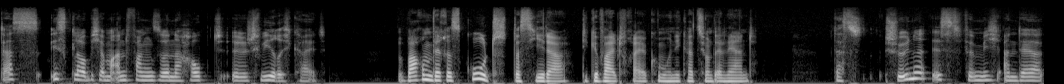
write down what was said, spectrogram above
das ist, glaube ich, am Anfang so eine Hauptschwierigkeit warum wäre es gut, dass jeder die gewaltfreie Kommunikation erlernt? Das Schöne ist für mich an der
